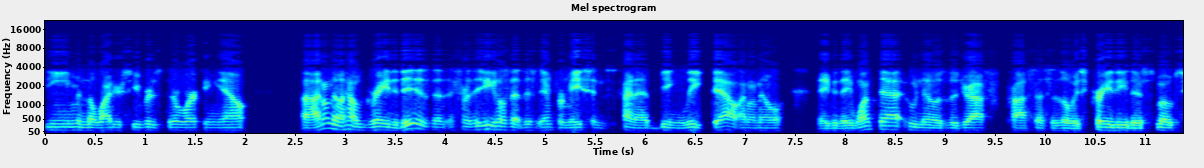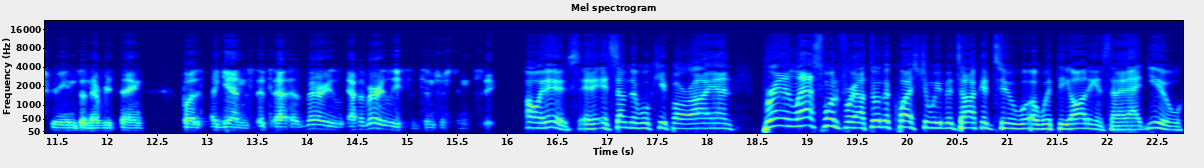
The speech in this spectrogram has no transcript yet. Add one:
theme in the wide receivers they're working out. Uh, I don't know how great it is that for the Eagles that this information is kind of being leaked out. I don't know. Maybe they want that. Who knows? The draft process is always crazy. There's smoke screens and everything. But again, it's at very at the very least, it's interesting to see. Oh, it is. It's something we'll keep our eye on. Brandon, last one for you. I'll throw the question we've been talking to uh, with the audience tonight at you.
